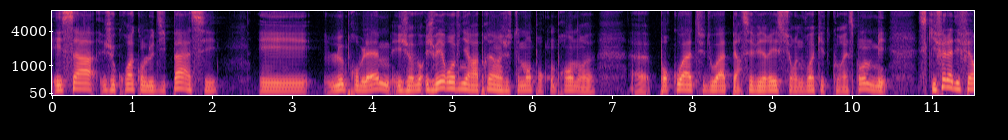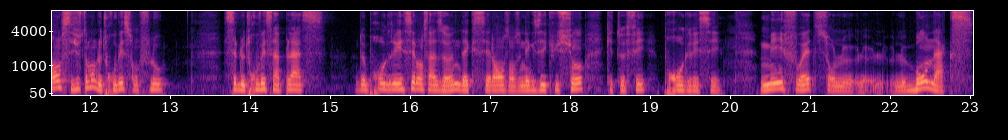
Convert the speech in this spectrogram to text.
Et ça, je crois qu'on le dit pas assez. Et le problème, et je, vais y revenir après hein, justement pour comprendre euh, pourquoi tu dois persévérer sur une voie qui te corresponde, mais ce qui fait la différence, c'est justement de trouver son flow, c'est de trouver sa place, de progresser dans sa zone d'excellence, dans une exécution qui te fait progresser. Mais il faut être sur le, bon axe.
